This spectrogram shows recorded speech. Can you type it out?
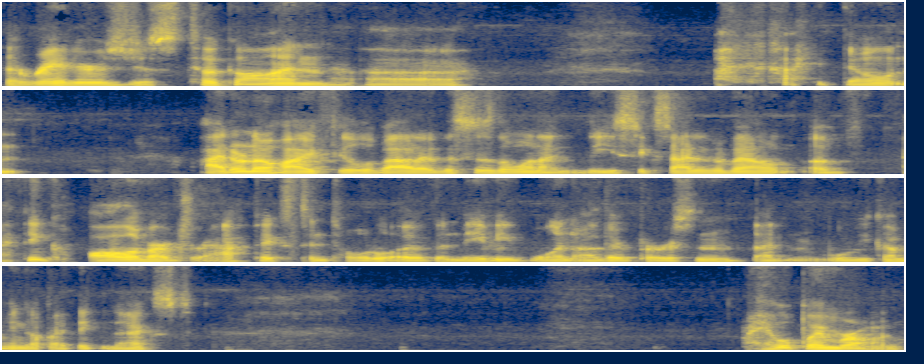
the Raiders just took on. Uh, I don't, I don't know how I feel about it. This is the one I'm least excited about. Of I think all of our draft picks in total, other than maybe one other person that will be coming up. I think next. I hope I'm wrong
